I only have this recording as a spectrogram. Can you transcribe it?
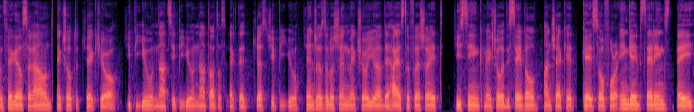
Configure surround. Make sure to check your GPU, not CPU, not auto selected, just GPU. Change resolution, make sure you have the highest refresh rate. G-Sync, make sure it's disabled, uncheck it. Okay, so for in-game settings, they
